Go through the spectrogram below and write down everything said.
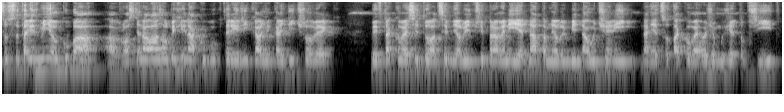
co jste tady zmínil Kuba, a vlastně navázal bych i na Kubu, který říkal, že každý člověk by v takové situaci měl být připravený jednat a měl by být naučený na něco takového, že může to přijít.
